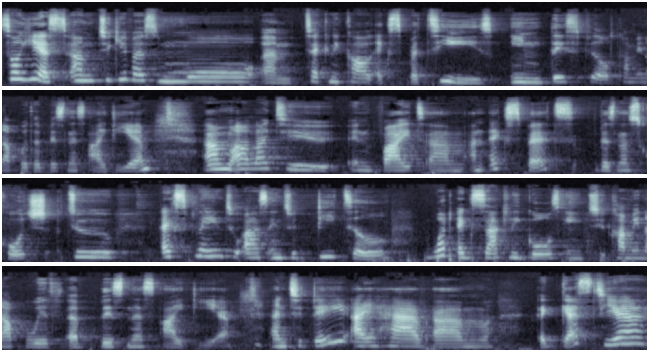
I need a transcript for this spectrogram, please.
So, yes, um, to give us more um, technical expertise in this field, coming up with a business idea, um, I'd like to invite um, an expert business coach to explain to us into detail what exactly goes into coming up with a business idea. And today I have um, a guest here,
